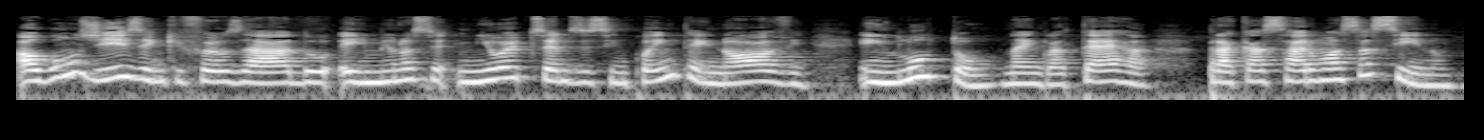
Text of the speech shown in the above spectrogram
Alguns dizem que foi usado em 19 1859 em Luton, na Inglaterra, para caçar um assassino.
